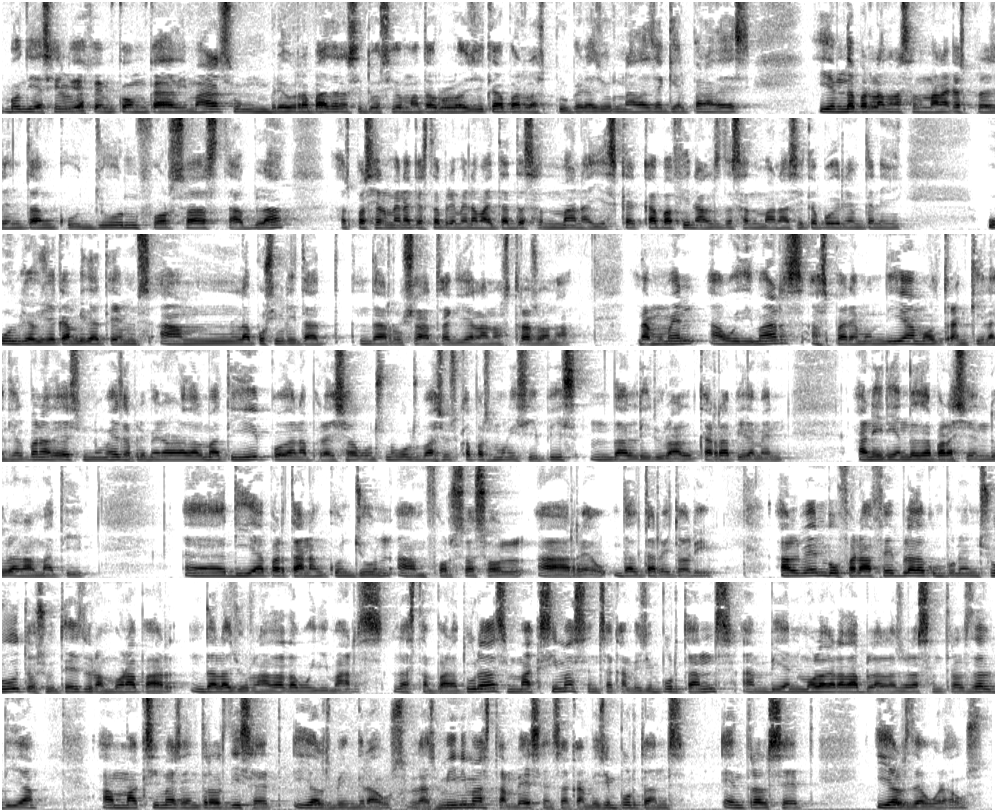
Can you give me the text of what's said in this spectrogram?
Bon dia, Sílvia. Fem com cada dimarts un breu repàs de la situació meteorològica per les properes jornades aquí al Penedès i hem de parlar d'una setmana que es presenta en conjunt força estable, especialment aquesta primera meitat de setmana, i és que cap a finals de setmana sí que podríem tenir un lleuger canvi de temps amb la possibilitat de ruixats aquí a la nostra zona. De moment, avui dimarts, esperem un dia molt tranquil. Aquí al Penedès, només a primera hora del matí poden aparèixer alguns núvols baixos cap als municipis del litoral que ràpidament anirien desapareixent durant el matí. Eh, dia, per tant, en conjunt amb força sol arreu del territori. El vent bufarà feble de component sud o sud-est durant bona part de la jornada d'avui dimarts. Les temperatures màximes sense canvis importants, ambient molt agradable a les hores centrals del dia, amb màximes entre els 17 i els 20 graus. Les mínimes també sense canvis importants entre els 7 i els 10 graus.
